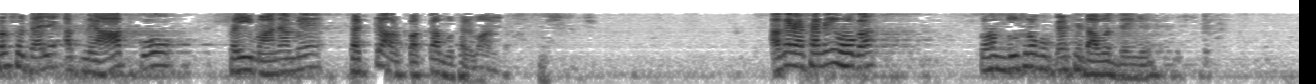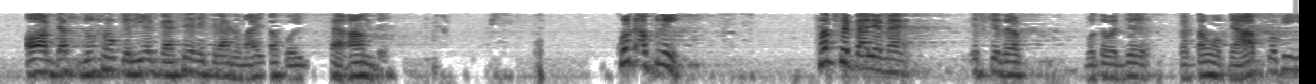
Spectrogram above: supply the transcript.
سب سے پہلے اپنے آپ کو صحیح معنی میں سچا اور پکا مسلمان ہے اگر ایسا نہیں ہوگا تو ہم دوسروں کو کیسے دعوت دیں گے؟ اور جب دوسروں کے لیے کیسے ایک رہنمائی کا کوئی پیغام دیں۔ خود اپنی سب سے پہلے میں اس کی طرف متوجہ کرتا ہوں اپنے آپ کو بھی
